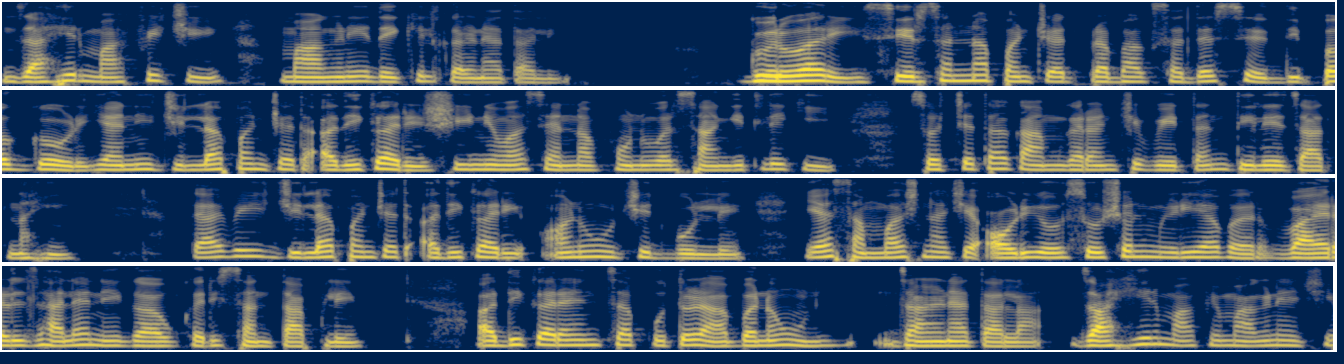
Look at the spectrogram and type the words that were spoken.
जाहीर माफीची मागणी देखील करण्यात आली. गुरुवारी सिरसन्ना पंचायत प्रभाग सदस्य दीपक गौड यांनी जिल्हा पंचायत अधिकारी श्रीनिवास यांना फोनवर सांगितले की स्वच्छता कामगारांचे वेतन दिले जात नाही. त्यावेळी जिल्हा पंचायत अधिकारी अनुउचित बोलले. या संभाषणाचे ऑडिओ सोशल मीडियावर व्हायरल झाल्याने गावकरी संतापले. अधिकाऱ्यांचा पुतळा बनवून जाळण्यात आला जाहीर माफी मागण्याची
